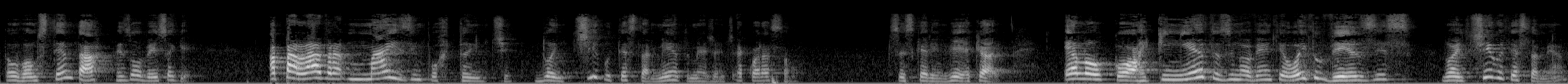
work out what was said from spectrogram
Então vamos tentar resolver isso aqui. A palavra mais importante do Antigo Testamento, minha gente, é coração. Vocês querem ver? Aqui, olha. Ela ocorre 598 vezes no Antigo Testamento,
